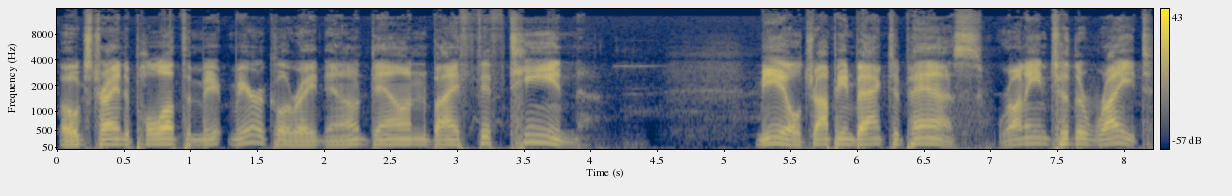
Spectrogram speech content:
Oakes trying to pull out the miracle right now, down by 15. Meal dropping back to pass, running to the right.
